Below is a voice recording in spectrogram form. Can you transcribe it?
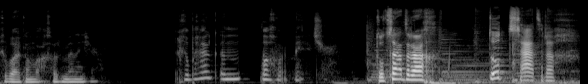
gebruik een wachtwoordmanager. Gebruik een wachtwoordmanager. Tot zaterdag! Tot zaterdag.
